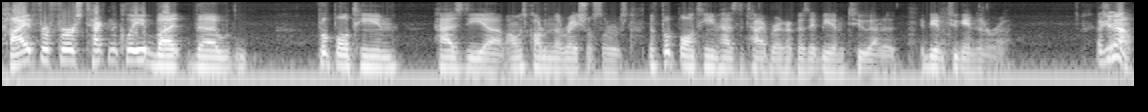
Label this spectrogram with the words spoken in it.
tied for first technically, but the football team has the. Uh, I almost called them the racial slurs. The football team has the tiebreaker because they beat them two out of. They beat them two games in a row. Actually, no.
